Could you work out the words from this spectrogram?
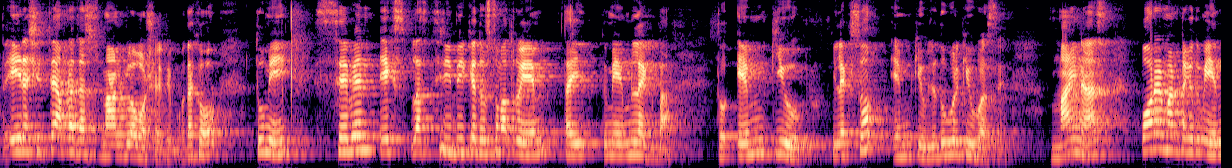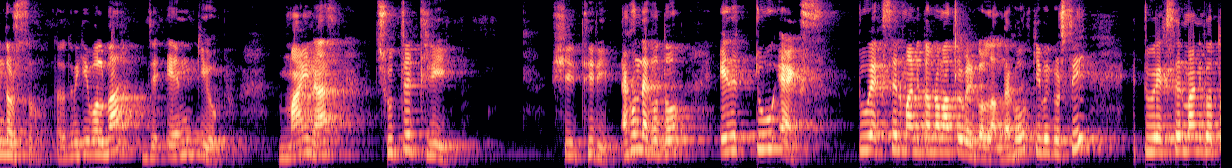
তো এই রাশিতে আমরা জাস্ট মানগুলো বসাই দেবো। দেখো, তুমি সেভেন এক্স প্লাস থ্রি বিকে ধরছো মাত্র এম তাই তুমি এম লিখবা। তো এম কিউব কি লিখছো? এম কিউব যেহেতু উপরে কিউব আছে। মাইনাস পরের মানটাকে তুমি এন ধরছো। তাহলে তুমি কি বলবা? যে এন কিউব মাইনাস সূত্রের থ্রি থ্রি এখন দেখো তো, এই যে টু এক্স টু এক্সের মানে তো আমরা মাত্র বের করলাম। দেখো কি বের করছি? টু এক্সের মানে কত?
